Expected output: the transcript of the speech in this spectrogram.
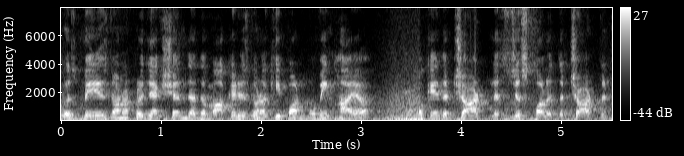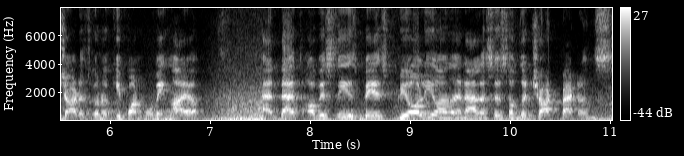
was based on a projection that the market is going to keep on moving higher okay the chart let's just call it the chart the chart is going to keep on moving higher and that obviously is based purely on analysis of the chart patterns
